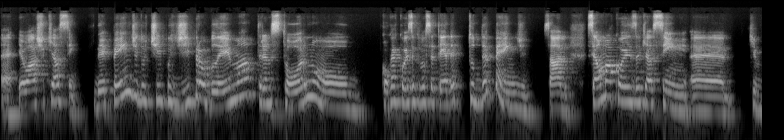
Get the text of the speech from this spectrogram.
É, eu acho que assim, depende do tipo de problema, transtorno ou qualquer coisa que você tenha, tudo depende, sabe? Se é uma coisa que assim, é, que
